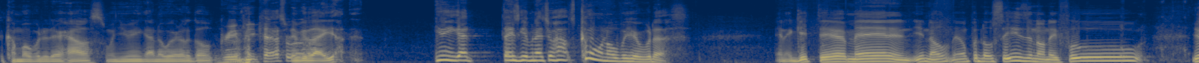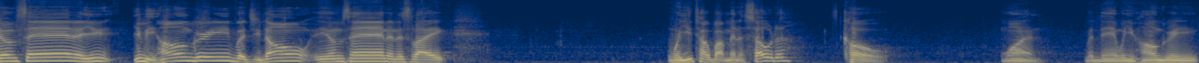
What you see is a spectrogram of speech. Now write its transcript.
to come over to their house when you ain't got nowhere to go. Green bean casserole? They be like, yeah, you ain't got Thanksgiving at your house. Come on over here with us. And they get there, man, and you know, they don't put no season on their food. You know what I'm saying? And you you be hungry, but you don't, you know what I'm saying? And it's like when you talk about Minnesota, it's cold. One. But then when you hungry,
